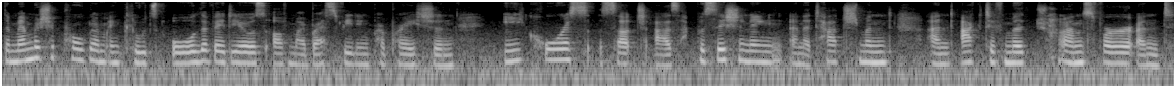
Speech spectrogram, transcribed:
The membership program includes all the videos of my breastfeeding preparation e-course such as positioning and attachment and active milk transfer and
